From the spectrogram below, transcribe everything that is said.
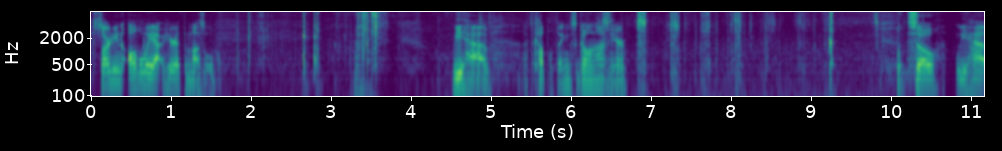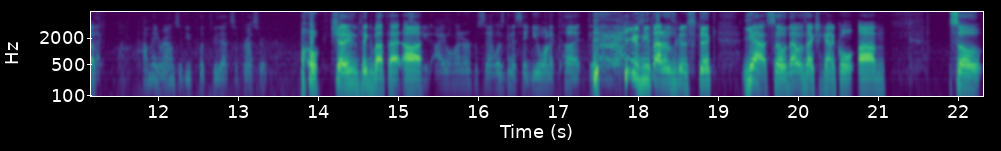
starting all the way out here at the muzzle, we have a couple things going on here. So we have. How many rounds have you put through that suppressor? Oh shit! I didn't even think about that. Uh, Dude, I 100% was gonna say, do you want to cut? Because you thought it was gonna stick. Yeah. So that was actually kind of cool. Um, so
